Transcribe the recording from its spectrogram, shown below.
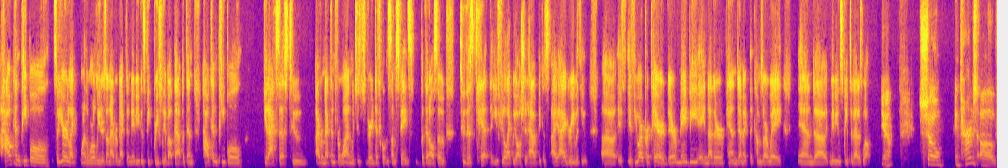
how can people? So you're like one of the world leaders on ivermectin. Maybe you can speak briefly about that. But then, how can people get access to ivermectin for one, which is very difficult in some states, but then also to this kit that you feel like we all should have. Because I, I agree with you. Uh, if, if you are prepared, there may be another pandemic that comes our way, and uh, maybe you can speak to that as well. Yeah. So in terms of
